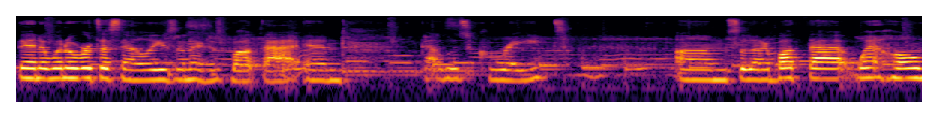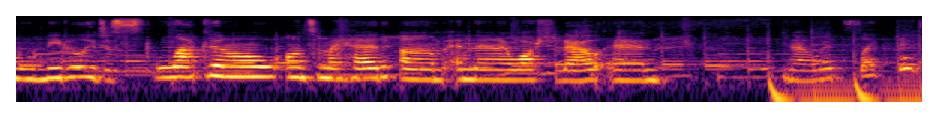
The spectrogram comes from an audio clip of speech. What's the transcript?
then I went over to Sally's and I just bought that. And that was great. Um, so then I bought that, went home, immediately just slapped it all onto my head. Um, and then I washed it out and now it's like this.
